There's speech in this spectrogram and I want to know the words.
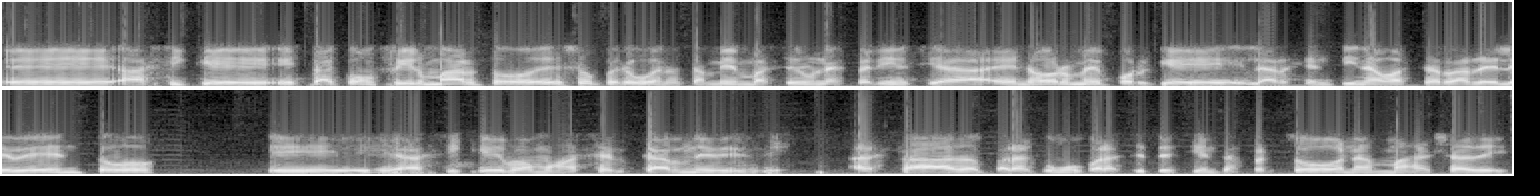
Eh, así que está a confirmar todo eso, pero bueno, también va a ser una experiencia enorme porque la Argentina va a cerrar el evento, eh, así que vamos a hacer carne de, de asada para como para 700 personas, más allá de,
